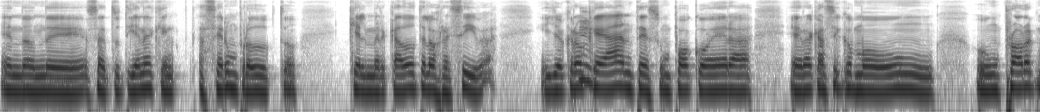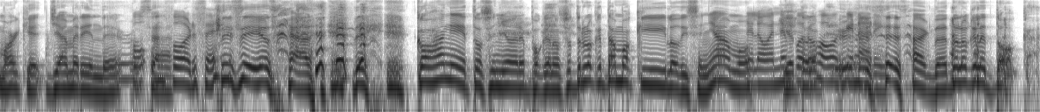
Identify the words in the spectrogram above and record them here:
en donde, o sea, tú tienes que hacer un producto que el mercado te lo reciba. Y yo creo mm. que antes un poco era, era casi como un, un product market, jam it in there. O, sea, un force. Sí, sí, o sea, cojan esto, señores, porque nosotros lo que estamos aquí lo diseñamos. Te lo venden por ojo Exacto, esto es lo que le toca.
